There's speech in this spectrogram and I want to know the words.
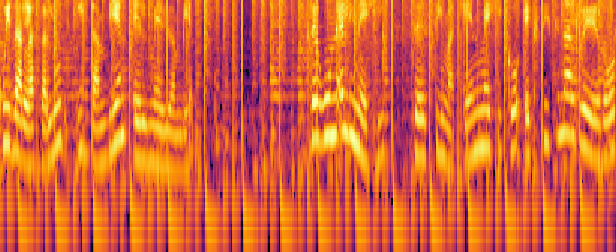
cuidar la salud y también el medio ambiente. Según el INEGI, se estima que en México existen alrededor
